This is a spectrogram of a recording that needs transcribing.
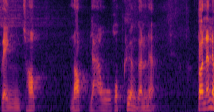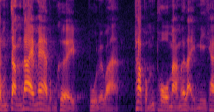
เกรงช็อกน็อกยาวครบเครื่องตอนนั้นเนี่ยตอนนั้นเนี่ยผมจำได้แม่ผมเคยพูดไว้ว่า ถ้าผมโทรมาเมื่อไหร่ มีแค่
